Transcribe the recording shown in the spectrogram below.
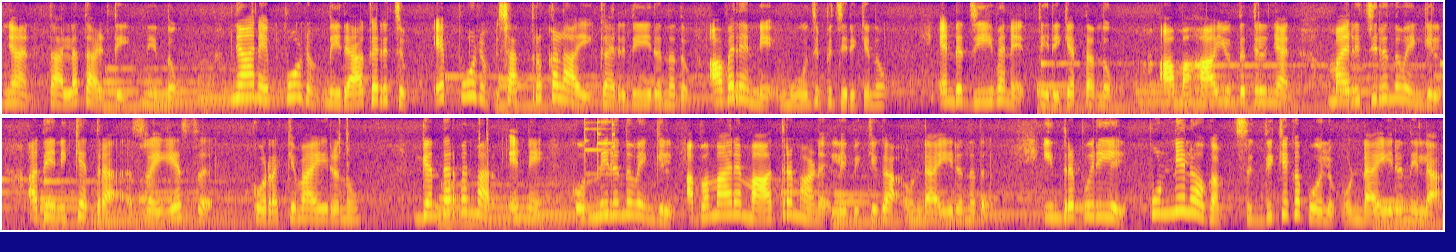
ഞാൻ തല താഴ്ത്തി നിന്നു. ഞാൻ എപ്പോഴും നിരാകരിച്ചും എപ്പോഴും ശത്രുക്കളായി കരുതിയിരുന്നതും അവരെന്നെ മോചിപ്പിച്ചിരിക്കുന്നു. എന്റെ ജീവനെ തിരികെ തന്നു. ആ മഹായുദ്ധത്തിൽ ഞാൻ മരിച്ചിരുന്നുവെങ്കിൽ അതെനിക്കെത്ര ശ്രേയസ് കുറയ്ക്കുമായിരുന്നു. ഗന്ധർവന്മാർ എന്നെ കൊന്നിരുന്നുവെങ്കിൽ അപമാനം മാത്രമാണ് ലഭിക്കുക ഉണ്ടായിരുന്നത്. ഇന്ദ്രപുരിയിൽ പുണ്യലോകം സിദ്ധിക്കുക പോലും ഉണ്ടായിരുന്നില്ല.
